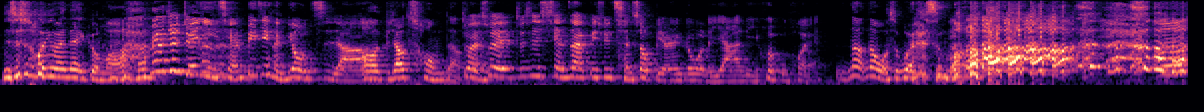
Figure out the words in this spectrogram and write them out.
你是说因为那个吗？没有，就觉得以前毕竟很幼稚啊，哦，比较冲的。对，所以就是现在必须承受别人给我的压力，会不会？那那我是为了什么？嗯、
